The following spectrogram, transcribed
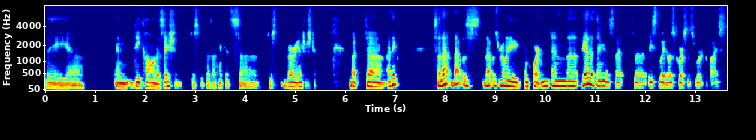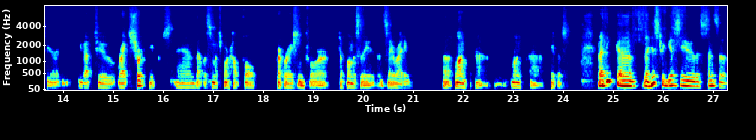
the uh, and decolonization, just because I think it's uh, just very interesting. But uh, I think so that that was that was really important. And the the other thing is that uh, at least the way those courses were devised, you, you got to write short papers, and that was much more helpful preparation for diplomacy than say writing long, uh, long uh, papers. But I think the history gives you the sense of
